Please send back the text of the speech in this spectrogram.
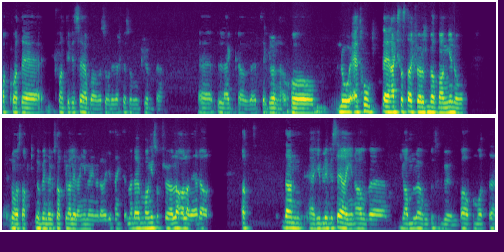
akkurat det kvantifiserbare som det virker som klubben uh, legger til grunn her. Og nå, jeg tror det er en ekstra sterk følelse blant mange nå. Nå, snakket, nå, begynner jeg å snakke veldig lenge med en gang, det har jeg ikke tenkt det, men det er mange som føler allerede at, at den hyblifiseringen av gamle hovedtribunen var på en måte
